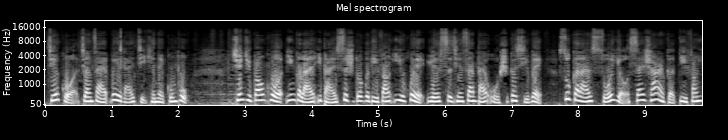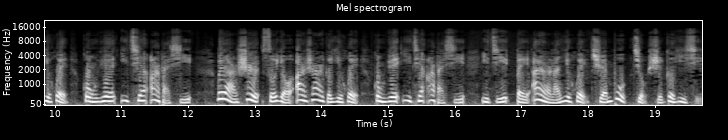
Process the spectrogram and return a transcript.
结果将在未来几天内公布。选举包括英格兰一百四十多个地方议会，约四千三百五十个席位；苏格兰所有三十二个地方议会，共约一千二百席。威尔士所有二十二个议会，共约一千二百席，以及北爱尔兰议会全部九十个议席。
